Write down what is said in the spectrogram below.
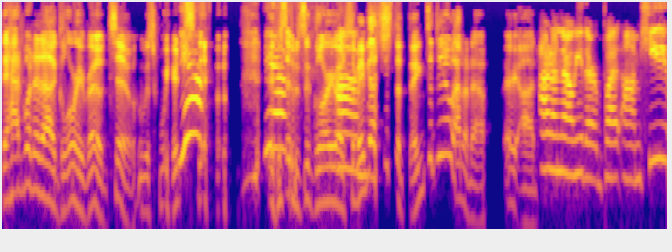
They had one at uh, Glory Road too, who was weird Yeah. too. It was it was a Glory so Um, maybe that's just a thing to do. I don't know. Very odd. I don't know either, but um, he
